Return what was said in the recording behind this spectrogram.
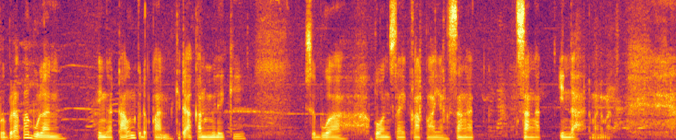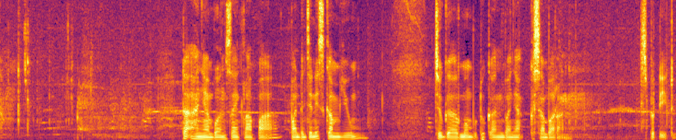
beberapa bulan hingga tahun ke depan kita akan memiliki sebuah bonsai kelapa yang sangat sangat indah teman-teman. Tak hanya bonsai kelapa pada jenis kambium juga membutuhkan banyak kesabaran. Seperti itu.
